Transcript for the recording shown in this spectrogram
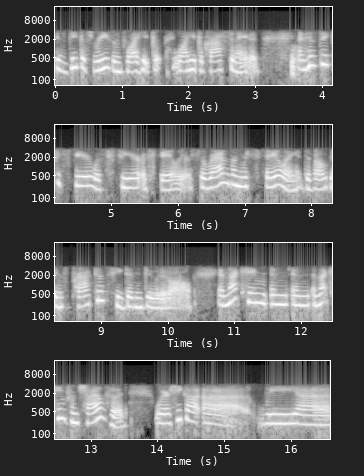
his deepest reasons why he why he procrastinated, and his deepest fear was fear of failure. So rather than risk failing at developing his practice, he didn't do it at all, and that came and and and that came from childhood, where he got uh we. uh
